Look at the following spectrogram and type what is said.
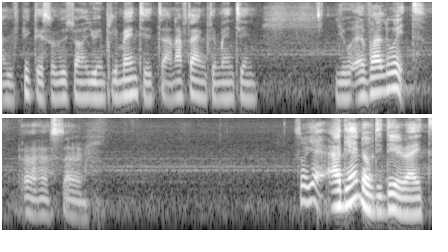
and you've picked a solution, you implement it, and after implementing, you evaluate. Uh, sorry. So, yeah, at the end of the day, right,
